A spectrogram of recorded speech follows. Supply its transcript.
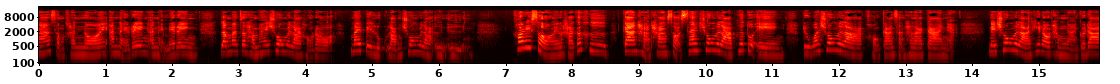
นะสำคัญน้อย อันไหนเร่ง อันไหนไม่เร่ง แล้วมันจะทำให้ช่วงเวลาของเราไม่ไปลุกล้ำช่วงเวลาอื่น ๆข้อที่2เลยนะคะก็คือการหาทางสอดแทรกช่วงเวลาเพื่อตัวเอง หรือว่าช่วงเวลาของการสันทนาการเนี่ย ในช่วงเวลาที่เราทำงานก็ได้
